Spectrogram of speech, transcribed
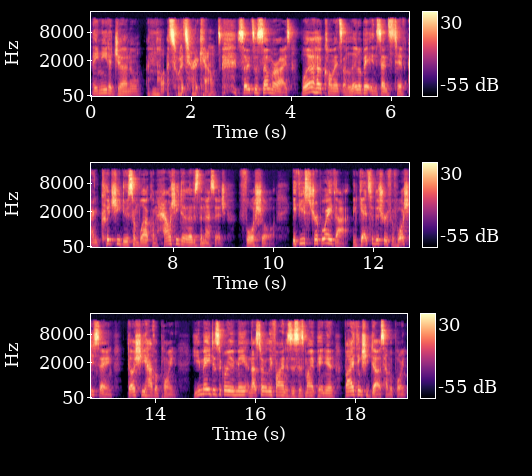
they need a journal and not a Twitter account. So to summarize, were her comments a little bit insensitive and could she do some work on how she delivers the message? For sure. If you strip away that and get to the truth of what she's saying, does she have a point? You may disagree with me, and that's totally fine as this is my opinion, but I think she does have a point.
